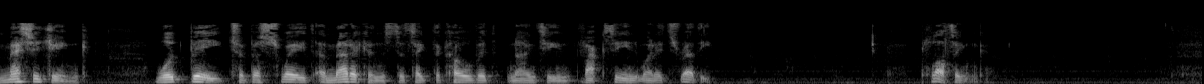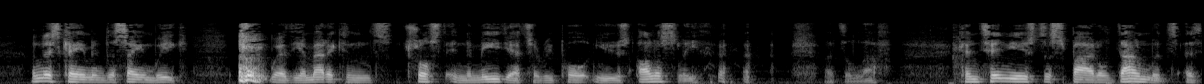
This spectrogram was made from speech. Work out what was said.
messaging would be to persuade Americans to take the COVID-19 vaccine when it's ready. Plotting. And this came in the same week where the Americans trust in the media to report news honestly. That's a laugh continues to spiral downwards as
